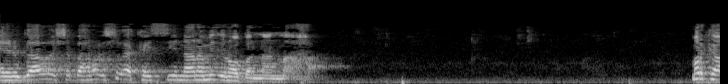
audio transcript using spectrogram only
Inaynu gaalada shabbahno isu ekaysiinaana mid inoo bannaan ma aha. Marka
